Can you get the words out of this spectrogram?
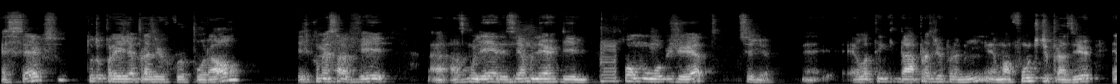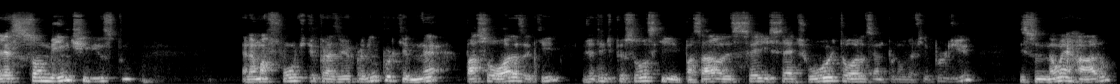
é sexo, tudo para ele é prazer corporal. Ele começa a ver as mulheres e a mulher dele como um objeto, ou seja, né, ela tem que dar prazer para mim, é uma fonte de prazer, ela é somente isto. Ela é uma fonte de prazer para mim, porque, né, passo horas aqui, já tem de pessoas que passaram 6, 7, 8 horas vendo pornografia por dia. Isso não é raro,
